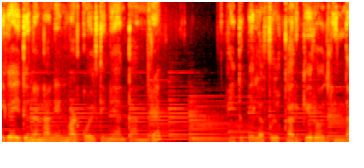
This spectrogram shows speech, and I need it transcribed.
ಈಗ ಇದನ್ನು ನಾನು ಏನು ಮಾಡ್ಕೊಳ್ತೀನಿ ಅಂತ ಅಂದರೆ, ಇದು ಬೆಲ್ಲ ಫುಲ್ ಕರಗಿರೋದ್ರಿಂದ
